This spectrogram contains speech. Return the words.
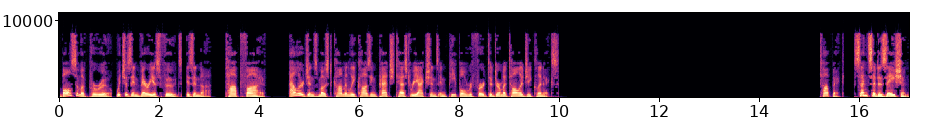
Balsam of Peru, which is in various foods, is in the top 5 allergens most commonly causing patch test reactions in people referred to dermatology clinics. Sensitization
